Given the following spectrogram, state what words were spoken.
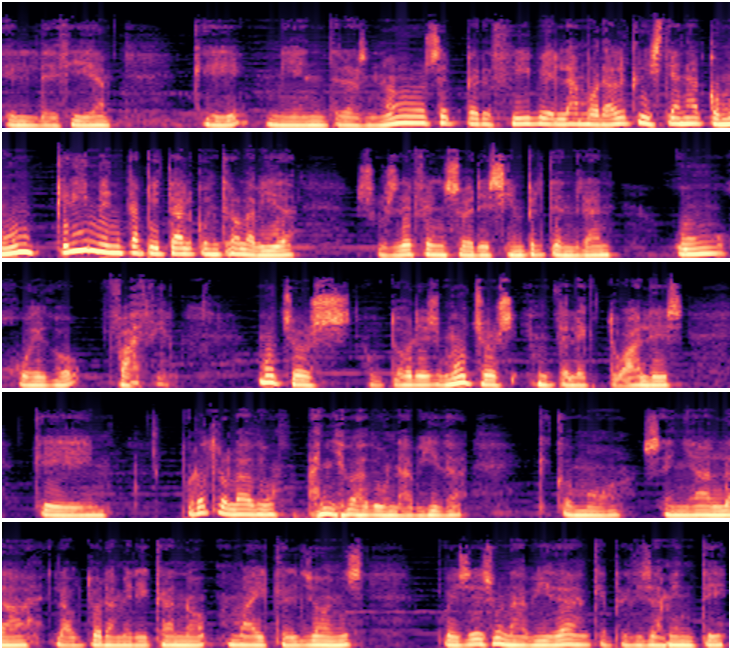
Él decía que mientras no se percibe la moral cristiana como un crimen capital contra la vida, sus defensores siempre tendrán un juego fácil. Muchos autores, muchos intelectuales que, por otro lado, han llevado una vida que, como señala el autor americano Michael Jones, pues es una vida que precisamente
